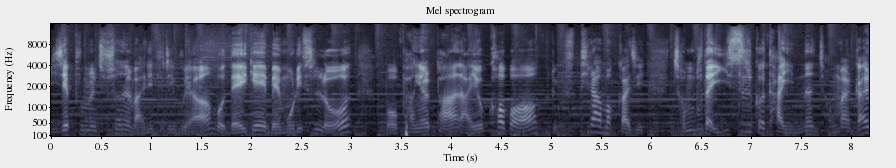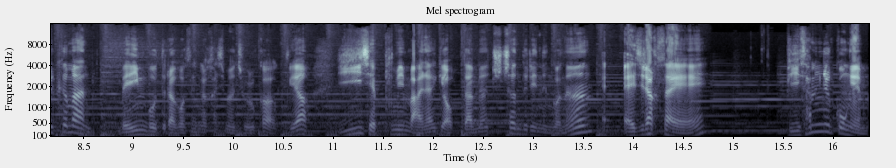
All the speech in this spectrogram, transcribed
이 제품을 추천을 많이 드리고요. 뭐 4개의 메모리 슬롯, 뭐 방열판, IO 커버, 그리고 스틸아머까지 전부 다 있을 거 다 있는 정말 깔끔한 메인보드라고 생각하시면 좋을 것 같고요. 이 제품이 만약에 없다면 추천드리는 거는 에지락사의 B360M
